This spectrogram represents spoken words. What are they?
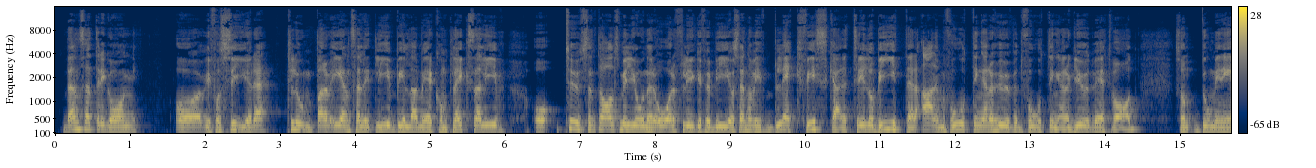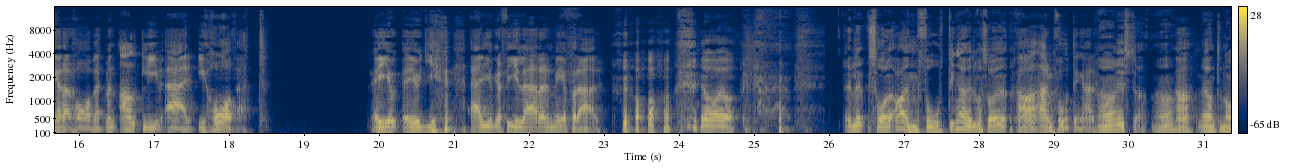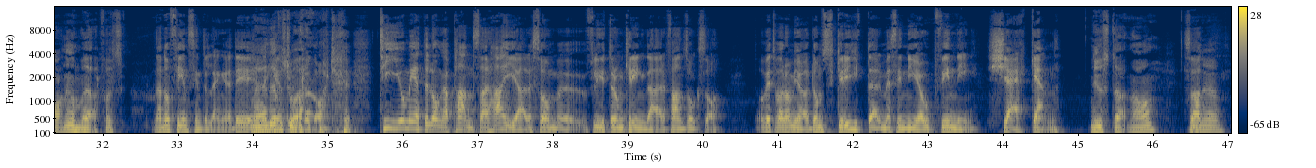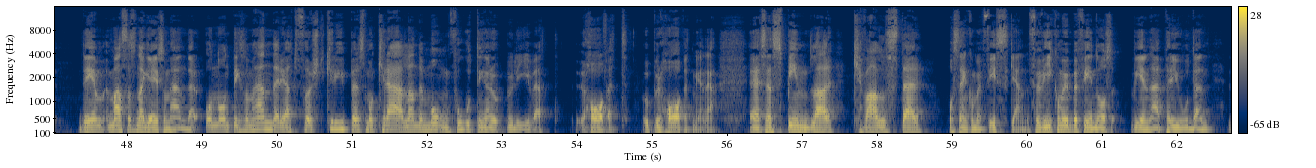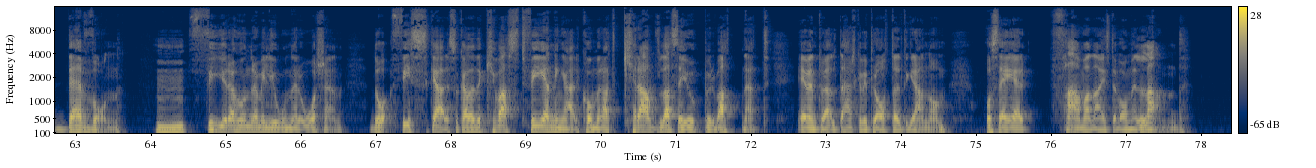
Den sätter igång och vi får syre. Klumpar av encelligt liv bildar mer komplexa liv. Och tusentals miljoner år flyger förbi och sen har vi bläckfiskar, trilobiter, armfotingar och huvudfotingar och gud vet vad som dominerar havet. Men allt liv är i havet. Är, ge är, ge är geografiläraren med på det här? ja, ja. Eller sa du armfotingar? Eller vad sa du? Ja, armfotingar. Ja, just det. Ja, ja. Jag har inte en aning om vad det är faktiskt. Nej, de finns inte längre. Det är Nej, det helt obrödbart. 10 meter långa pansarhajar som eh, flyter omkring där fanns också. Och vet du vad de gör? De skryter med sin nya uppfinning, käken. Just det, ja. Så att det... är en massa sådana grejer som händer. Och någonting som händer är att först kryper små krälande mångfotingar upp ur livet, havet. Upp ur havet menar jag. Eh, sen spindlar, kvalster och sen kommer fisken. För vi kommer ju befinna oss vid den här perioden Devon 400 miljoner år sedan. Då fiskar, så kallade kvastfeningar, kommer att kravla sig upp ur vattnet. Eventuellt, det här ska vi prata lite grann om. Och säger, fan vad nice det var med land.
